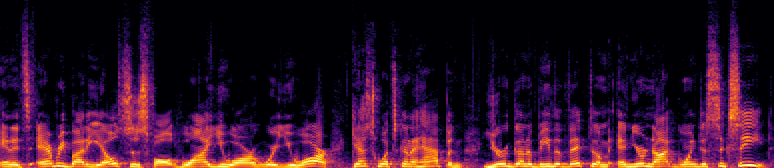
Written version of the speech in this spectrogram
and it's everybody else's fault why you are where you are, guess what's going to happen? You're going to be the victim and you're not going to succeed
